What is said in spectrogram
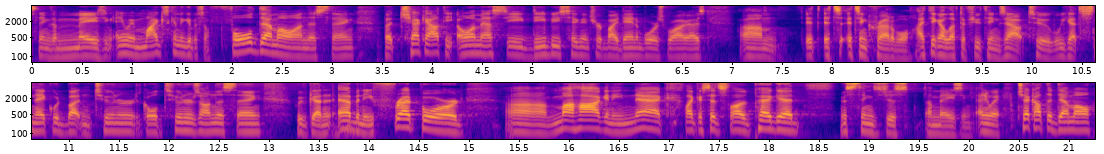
This thing's amazing. Anyway, Mike's gonna give us a full demo on this thing, but check out the OMSC DB signature by Dana Bourgeois, guys. Um, it, it's, it's incredible. I think I left a few things out too. We got snakewood button tuners, gold tuners on this thing. We've got an ebony fretboard, uh, mahogany neck. Like I said, slotted peg head. This thing's just amazing. Anyway, check out the demo.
